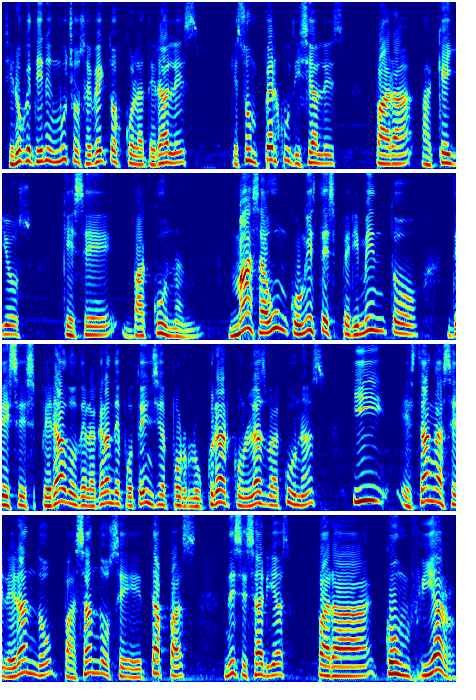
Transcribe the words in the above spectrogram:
sino que tienen muchos efectos colaterales que son perjudiciales para aquellos que se vacunan. Más aún con este experimento desesperado de la grande potencia por lucrar con las vacunas y están acelerando, pasándose etapas necesarias para confiar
